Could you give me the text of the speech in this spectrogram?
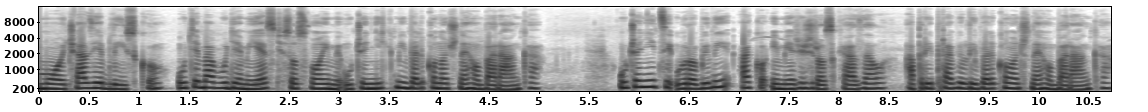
môj čas je blízko, u teba budem jesť so svojimi učeníkmi veľkonočného baránka. Učeníci urobili, ako im Ježiš rozkázal a pripravili veľkonočného baránka.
